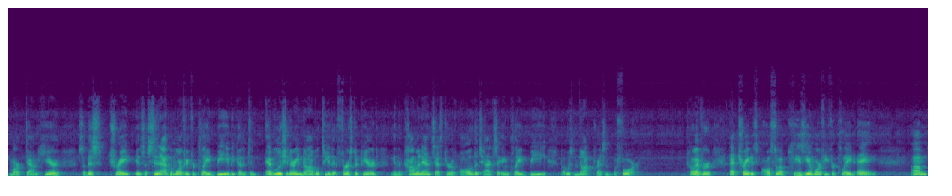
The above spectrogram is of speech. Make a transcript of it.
marked down here. So this trait is a synapomorphy for clade B because it's an evolutionary novelty that first appeared in the common ancestor of all of the taxa in clade B, but was not present before. However, that trait is also a plesiomorphy for clade A. Um,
